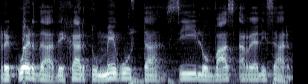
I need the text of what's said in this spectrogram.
Recuerda dejar tu me gusta si lo vas a realizar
